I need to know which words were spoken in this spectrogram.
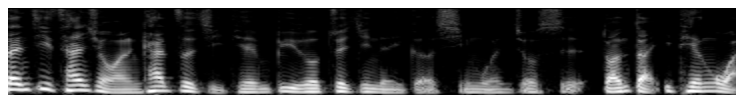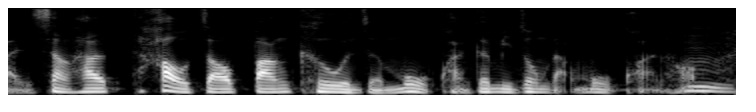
登记参选完，你看这几天，比如说最近的一个新闻，就是短短一天晚上，他号召帮柯文哲募款，跟民众党募款，哈、嗯，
